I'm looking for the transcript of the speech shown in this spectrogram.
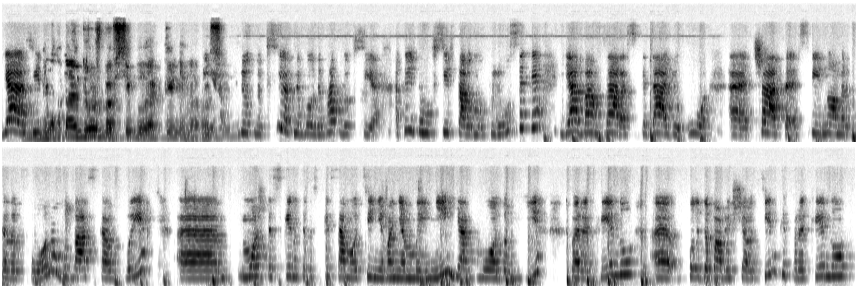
Я згідна Я гадаю, дружба, всі були активні на уроці. абсолютно всі, як не було ви всі. А крім тому всі ставимо плюсики. Я вам зараз скидаю у е, чат свій номер телефону. Будь ласка, ви е, можете скинути листки самооцінювання мені. Я згодом їх перекину. Е, коли добавлю ще оцінки, перекину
